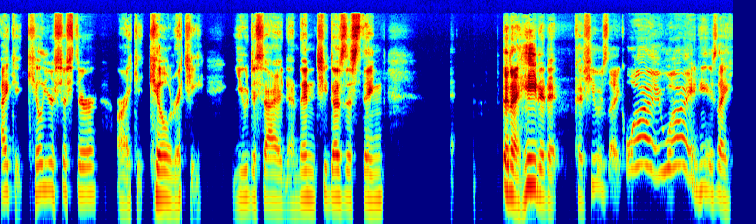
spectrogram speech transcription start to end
I could kill your sister or I could kill Richie. You decide. And then she does this thing. And I hated it because she was like, Why? Why? And he's like,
